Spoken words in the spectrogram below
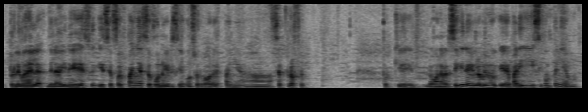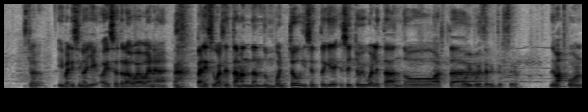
el problema de la, de la Vine es ese, que se fue a España, se fue a la Universidad Conservadora de España a ser profe. Porque lo van a perseguir, es lo mismo que París y compañía. Claro. Y París no llega. Esa otra hueá buena. ¿eh? París igual se está mandando un buen show y siento que ese show igual le está dando harta... Hoy puede salir tercero. De más, pues.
